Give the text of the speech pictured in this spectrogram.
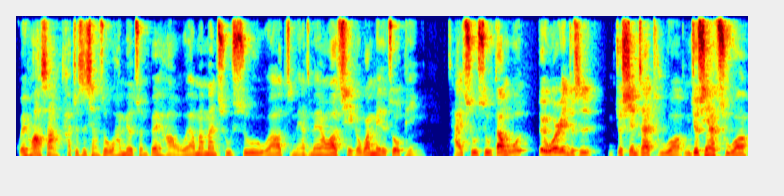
规划上，他就是想说我还没有准备好，我要慢慢出书，我要怎么样怎么样，我要写一个完美的作品才出书。但我对我而言就是，你就现在出啊，你就现在出啊，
